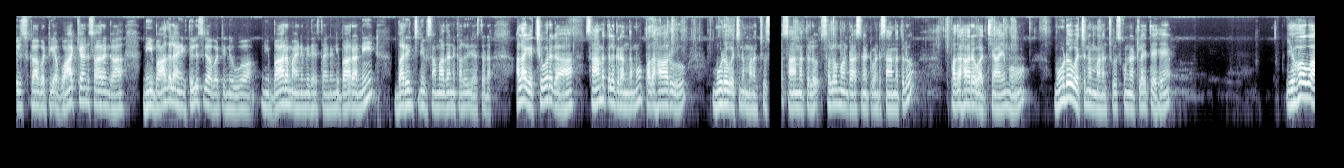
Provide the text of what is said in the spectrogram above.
తెలుసు కాబట్టి ఆ వాక్యానుసారంగా నీ బాధలు ఆయనకి తెలుసు కాబట్టి నువ్వు నీ భారం ఆయన మీద వేస్తా ఆయన నీ భారాన్ని భరించి నీకు సమాధానం కలుగు చేస్తాడు. అలాగే చివరగా సామెతల గ్రంథము పదహారు మూడో వచనం మనం చూస్తాం. సామెతలు సొలోమోన్ రాసినటువంటి సామెతలు పదహారవ అధ్యాయము మూడో వచనం మనం చూసుకున్నట్లయితే యహోవా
